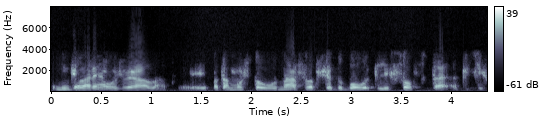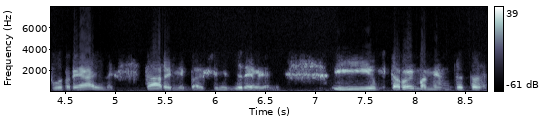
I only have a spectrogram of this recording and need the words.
Не говоря уже о Латвии, потому что у нас вообще дубовых лесов таких вот реальных старыми большими деревьями. И второй момент, это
